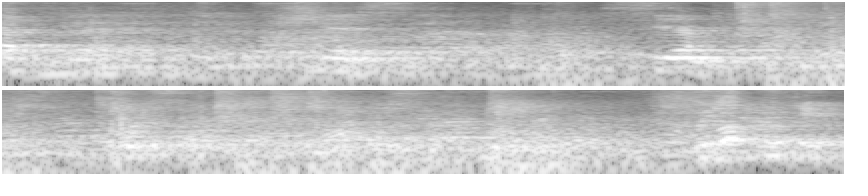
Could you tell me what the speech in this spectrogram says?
четыре, пять, шесть, семь, восемь. Выше руки.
